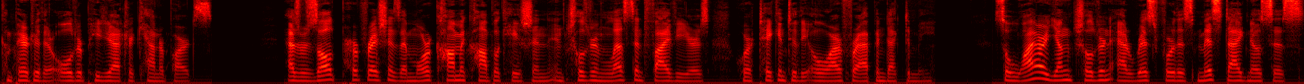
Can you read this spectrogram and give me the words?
compared to their older pediatric counterparts. As a result, perforation is a more common complication in children less than 5 years who are taken to the OR for appendectomy. So, why are young children at risk for this misdiagnosis?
